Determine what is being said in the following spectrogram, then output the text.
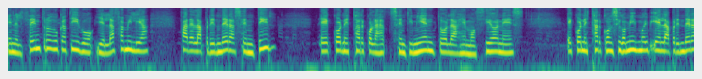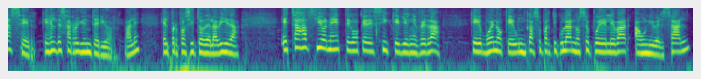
en el centro educativo y en la familia para el aprender a sentir, eh, conectar con los sentimientos, las emociones, es conectar consigo mismo y el aprender a ser, que es el desarrollo interior, ¿vale? El propósito de la vida. Estas acciones, tengo que decir que bien es verdad, que bueno, que un caso particular no se puede elevar a universal,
